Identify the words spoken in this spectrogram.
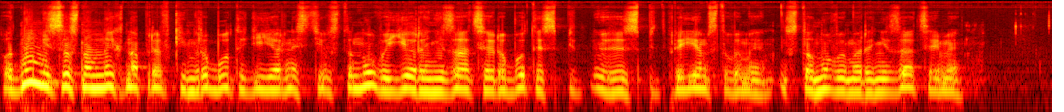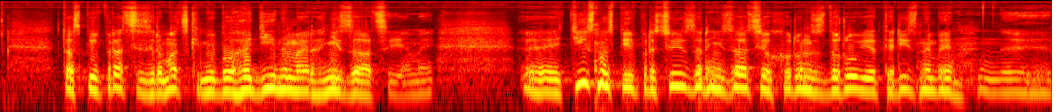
Одним із основних напрямків роботи діяльності установи є організація роботи з, е, з підприємствами, установами, організаціями та співпраці з громадськими благодійними організаціями. Е, Тісно співпрацює з організацією охорони здоров'я та різними е,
